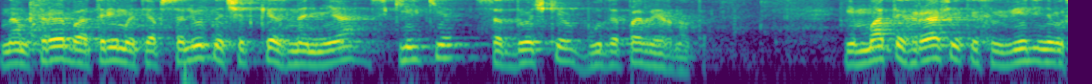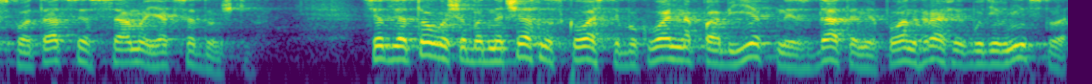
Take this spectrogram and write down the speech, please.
Нам треба отримати абсолютно чітке знання, скільки садочків буде повернуто. І мати графік їх введення в експлуатацію саме як садочків. Це для того, щоб одночасно скласти буквально пооб'єктний з датами план графік будівництва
